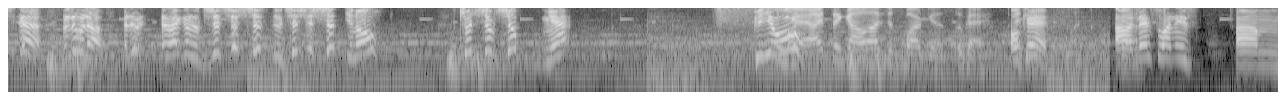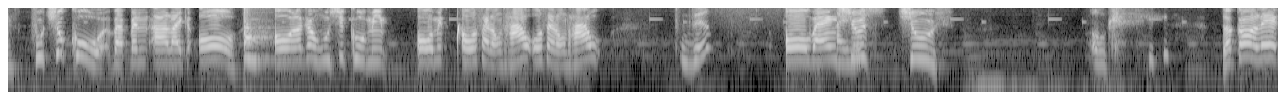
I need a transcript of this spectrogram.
H เนี่ยมันเป็นแบบอะไรกันชุดชุดชุดชุดชุดชุด you know ชุดชุดชุดเงี้ย พี่ยู Okay I think I'll, I'll just wild guess okay I Okay. think This one Uh, Yeah. next one is um ฮูชุคุแบบเป็นอะไรก็โอโอแล้วก็ฮูชุคุมีโอมีโอใส่รองเท้าโอใส่รองเท้า This โอ wearing I know. shoes shoes Okay แล้วก็เลข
